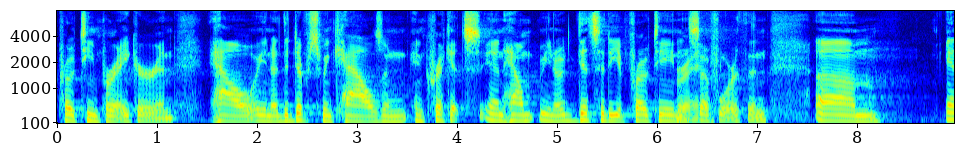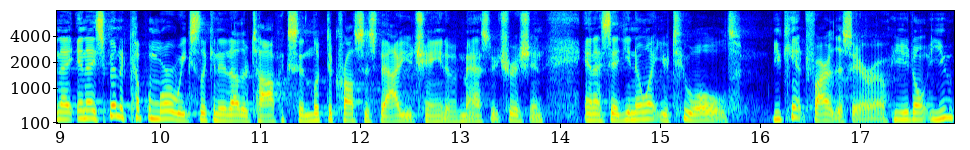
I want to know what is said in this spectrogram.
protein per acre and how, you know, the difference between cows and, and crickets and how, you know, density of protein and so forth. And, um, and I, and I spent a couple more weeks looking at other topics and looked across this value chain of mass nutrition. And I said, you know what, you're too old. You can't fire this arrow. You don't, you,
